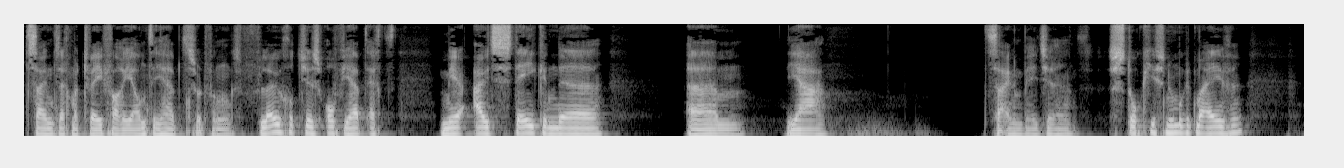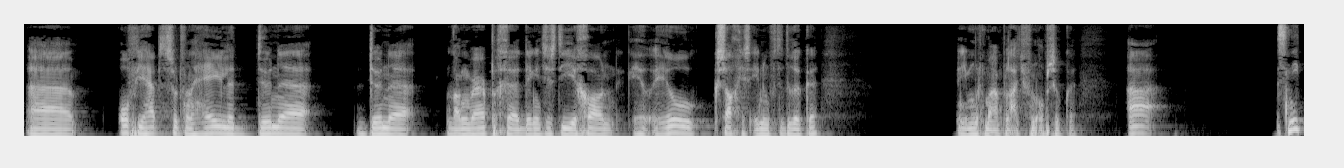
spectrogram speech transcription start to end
het zijn zeg maar twee varianten. Je hebt een soort van vleugeltjes of je hebt echt meer uitstekende... Um, ja, het zijn een beetje stokjes, noem ik het maar even. Uh, of je hebt een soort van hele dunne, dunne, langwerpige dingetjes die je gewoon heel, heel zachtjes in hoeft te drukken. Je moet maar een plaatje van opzoeken. Uh, het is niet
